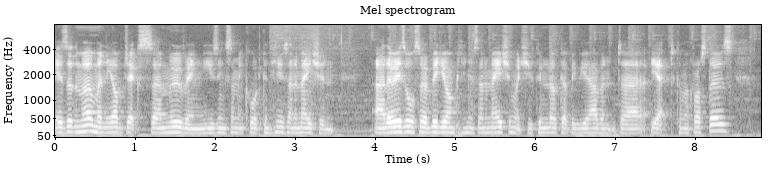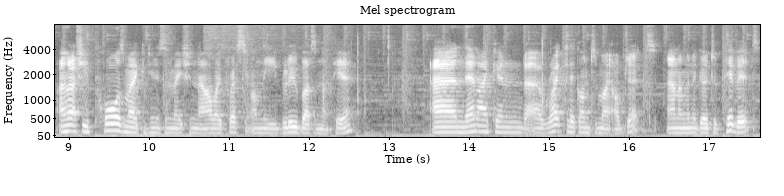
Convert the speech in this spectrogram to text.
is at the moment the object's moving using something called continuous animation. Uh, there is also a video on continuous animation which you can look up if you haven't uh, yet come across those. I'm going to actually pause my continuous animation now by pressing on the blue button up here. And then I can uh, right click onto my object and I'm going to go to pivot. and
